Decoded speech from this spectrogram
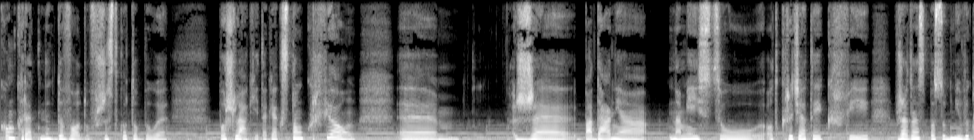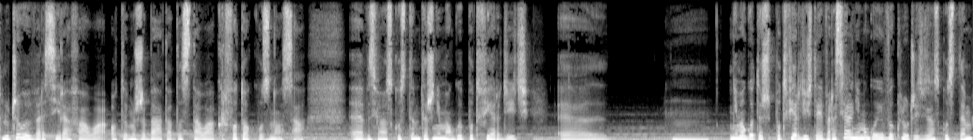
konkretnych dowodów. Wszystko to były poszlaki, tak jak z tą krwią, że badania na miejscu odkrycia tej krwi w żaden sposób nie wykluczyły wersji Rafała o tym, że Beata dostała krwotoku z nosa. E, w związku z tym też nie mogły potwierdzić, e, nie mogły też potwierdzić tej wersji, ale nie mogły jej wykluczyć. W związku z tym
